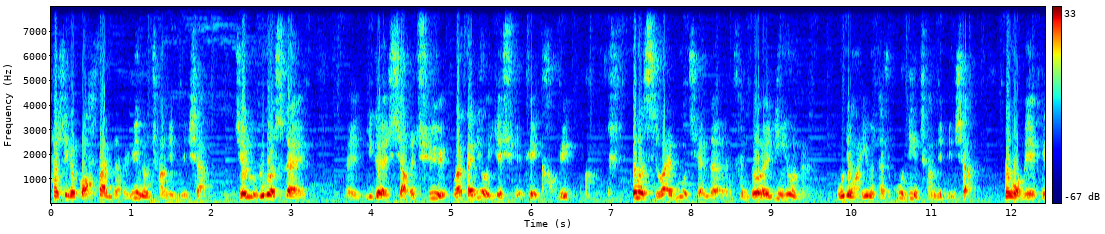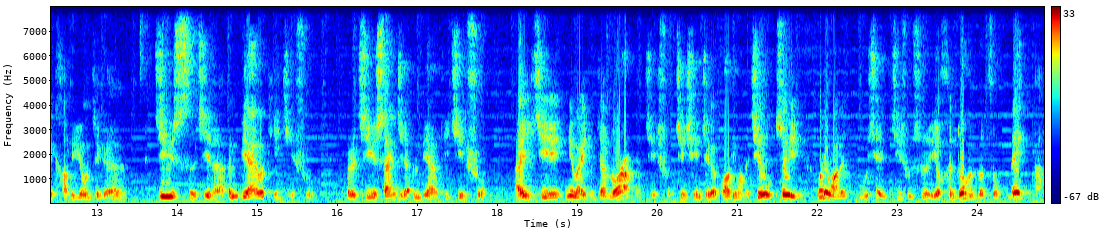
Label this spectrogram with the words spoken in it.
它是一个广泛的运动场景底下接入。如果是在呃一个小的区域，WiFi 六也许也可以考虑啊。那么此外，目前的很多应用呢，物联网应用它是固定场景底下，那我们也可以考虑用这个基于 4G 的 NB-IoT 技术，或者基于 3G 的 NB-IoT 技术。啊，以及另外一种叫 LoRa 的技术进行这个广联网的接入，所以物联网的无线技术是有很多很多种类啊。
